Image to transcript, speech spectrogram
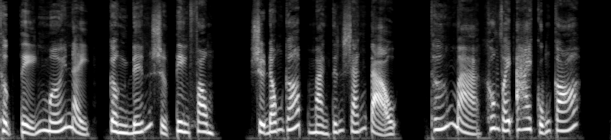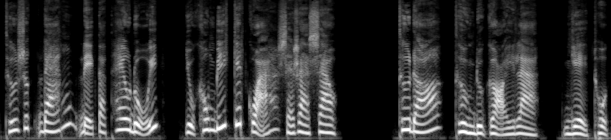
thực tiễn mới này cần đến sự tiên phong, sự đóng góp mang tính sáng tạo, thứ mà không phải ai cũng có, thứ rất đáng để ta theo đuổi, dù không biết kết quả sẽ ra sao. Thứ đó thường được gọi là nghệ thuật.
